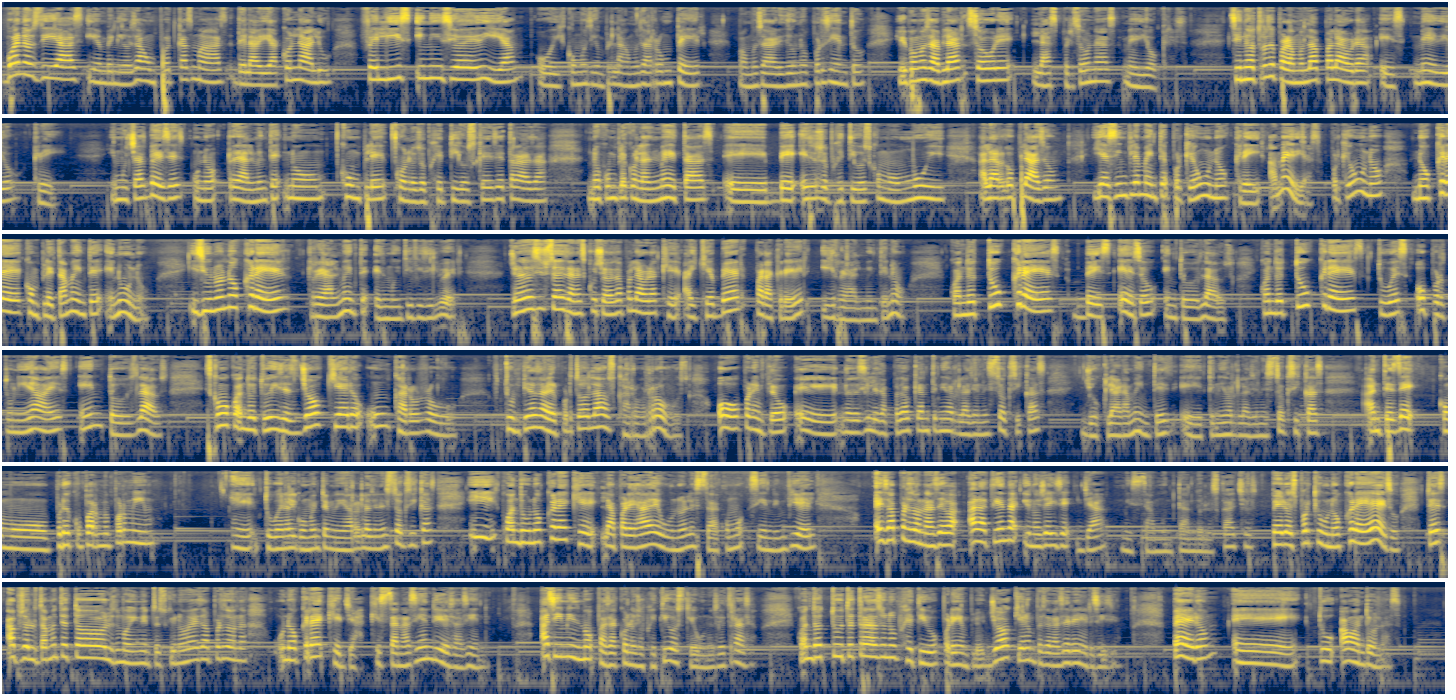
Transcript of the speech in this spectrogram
Buenos días y bienvenidos a un podcast más de la vida con Lalu. Feliz inicio de día. Hoy como siempre la vamos a romper. Vamos a dar de 1% y hoy vamos a hablar sobre las personas mediocres. Si nosotros separamos la palabra es medio cree y muchas veces uno realmente no cumple con los objetivos que se traza, no cumple con las metas, eh, ve esos objetivos como muy a largo plazo y es simplemente porque uno cree a medias, porque uno no cree completamente en uno. Y si uno no cree, realmente es muy difícil ver. Yo no sé si ustedes han escuchado esa palabra que hay que ver para creer y realmente no. Cuando tú crees, ves eso en todos lados. Cuando tú crees, tú ves oportunidades en todos lados. Es como cuando tú dices, yo quiero un carro rojo. Tú empiezas a ver por todos lados carros rojos. O, por ejemplo, eh, no sé si les ha pasado que han tenido relaciones tóxicas. Yo claramente he tenido relaciones tóxicas antes de como preocuparme por mí eh, tuve en algún momento en mi vida relaciones tóxicas y cuando uno cree que la pareja de uno le está como siendo infiel, esa persona se va a la tienda y uno ya dice, ya me está montando los cachos, pero es porque uno cree eso. Entonces, absolutamente todos los movimientos que uno ve de esa persona, uno cree que ya, que están haciendo y deshaciendo. Asimismo pasa con los objetivos que uno se traza. Cuando tú te trazas un objetivo, por ejemplo, yo quiero empezar a hacer ejercicio. Pero eh, tú abandonas.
